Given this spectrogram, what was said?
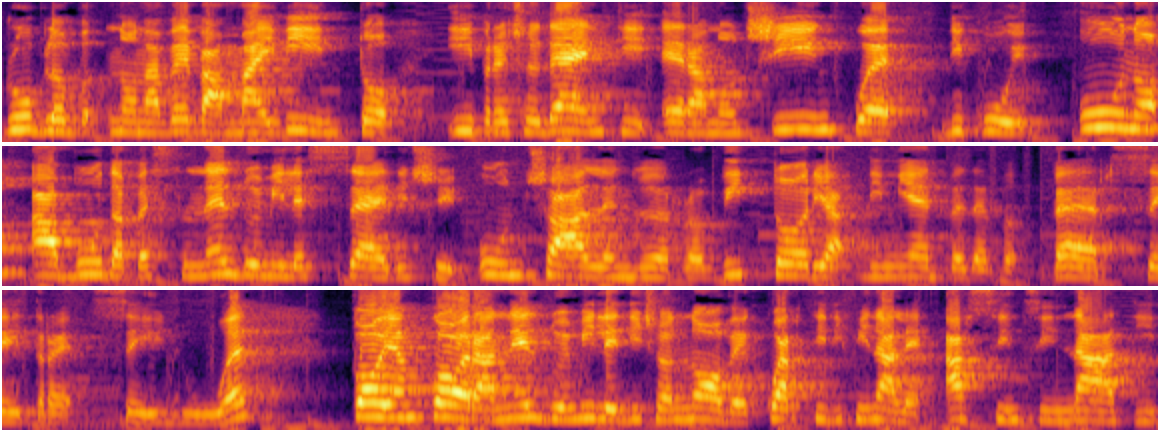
Rublov non aveva mai vinto, i precedenti erano 5, di cui uno a Budapest nel 2016, un challenger vittoria di Medvedev per 6-3-6-2, poi ancora nel 2019 quarti di finale a Cincinnati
